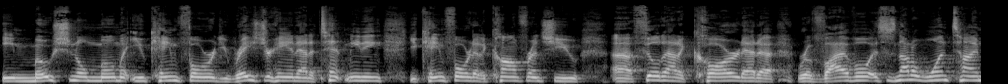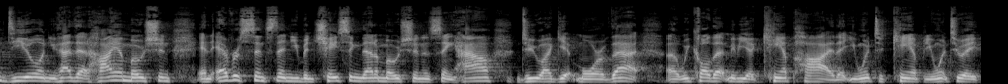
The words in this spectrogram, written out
emotional moment. You came forward, you raised your hand at a tent meeting, you came forward at a conference, you uh, filled out a card at a revival. This is not a one time deal, and you had that high emotion, and ever since then, you've been chasing that emotion and saying, How do I get more of that? Uh, we call that maybe a camp high, that you went to camp, you went to a,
